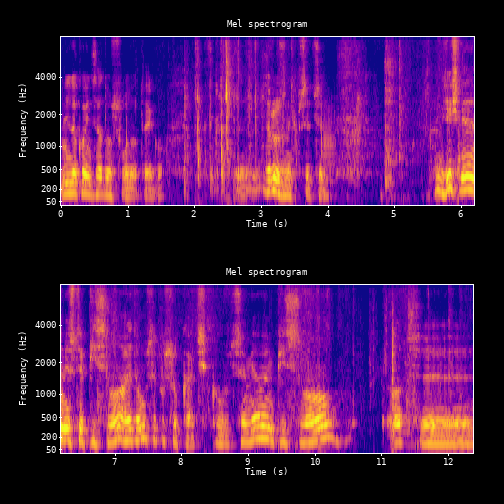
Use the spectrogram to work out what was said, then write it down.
nie do końca doszło do tego e, z różnych przyczyn. Gdzieś miałem jeszcze pismo, ale to muszę poszukać. Kurczę, miałem pismo od. Yy,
